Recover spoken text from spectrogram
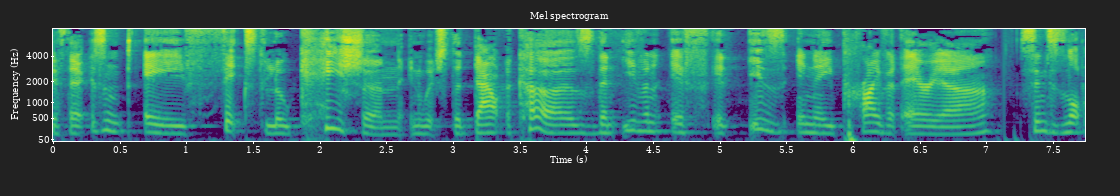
If there isn't a fixed location in which the doubt occurs, then even if it is in a private area, since it's not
